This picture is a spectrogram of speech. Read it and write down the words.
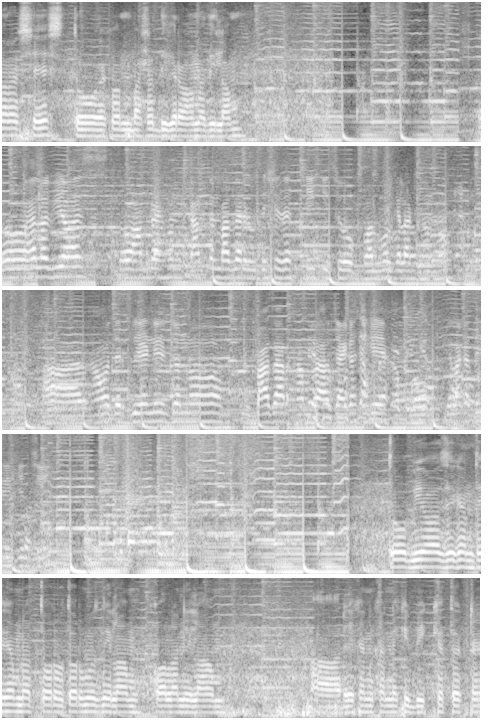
করা শেষ তো এখন বাসার দিকে রওনা দিলাম। তো হ্যালো ভিওয়াস তো আমরা এখন কাঞ্চন বাজারের উদ্দেশ্যে যাচ্ছি কিছু ফলমূল কেনার জন্য। আর আমাদের বিরিয়ানির জন্য বাজার আমরা জায়গা থেকে আমরা এলাকা থেকে কিনছি। তো বিওয়াজ এখান থেকে আমরা তর তরমুজ নিলাম কলা নিলাম। আর এখানকার নাকি বিখ্যাত একটা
